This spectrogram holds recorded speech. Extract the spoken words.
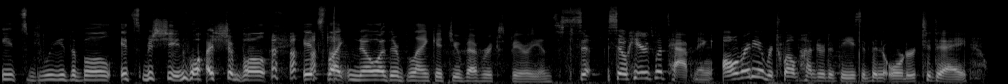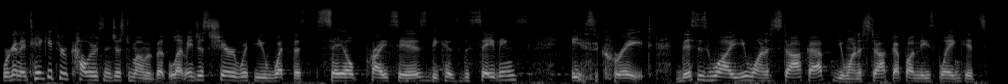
It's breathable. It's machine washable. it's like no other blanket you've ever experienced. So, so here's what's happening. Already over 1,200 of these have been ordered today. We're going to take you through colors in just a moment, but let me just share with you what the sale price is because the savings is great. This is why you want to stock up. You want to stock up on these blankets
